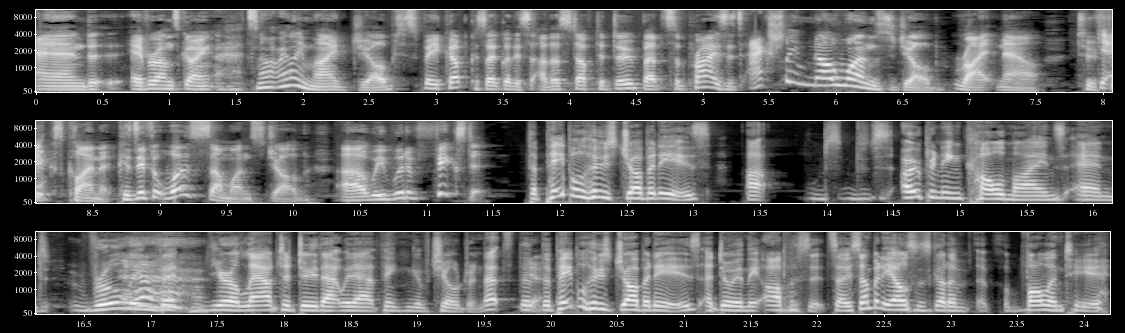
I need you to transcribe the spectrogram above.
and everyone's going, "Ah, it's not really my job to speak up because I've got this other stuff to do. But surprise, it's actually no one's job right now to Yeah. fix climate. Because if it was someone's job, uh, we would have fixed it. the people whose job it is are s- s- opening coal mines and ruling that you're allowed to do that without thinking of children. That's the, Yeah. the people whose job it is are doing the opposite. So somebody else has got to volunteer.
